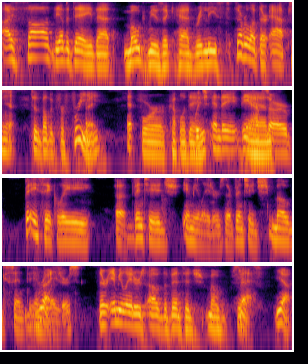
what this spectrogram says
I saw the other day that Moog Music had released several of their apps Yeah. to the public for free Right. for a couple of days. Which and they the And- apps are basically uh, vintage emulators. They're vintage Moog synth Right. emulators. they're emulators of the vintage Moog sets. Yeah.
